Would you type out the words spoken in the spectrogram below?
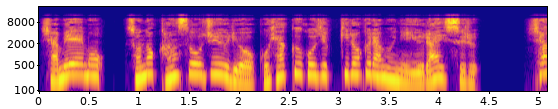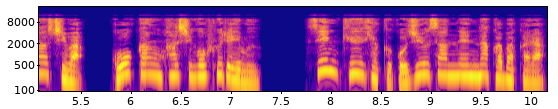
社名もその乾燥重量 550kg に由来する。シャーシは交換はしごフレーム。1953年半ばから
